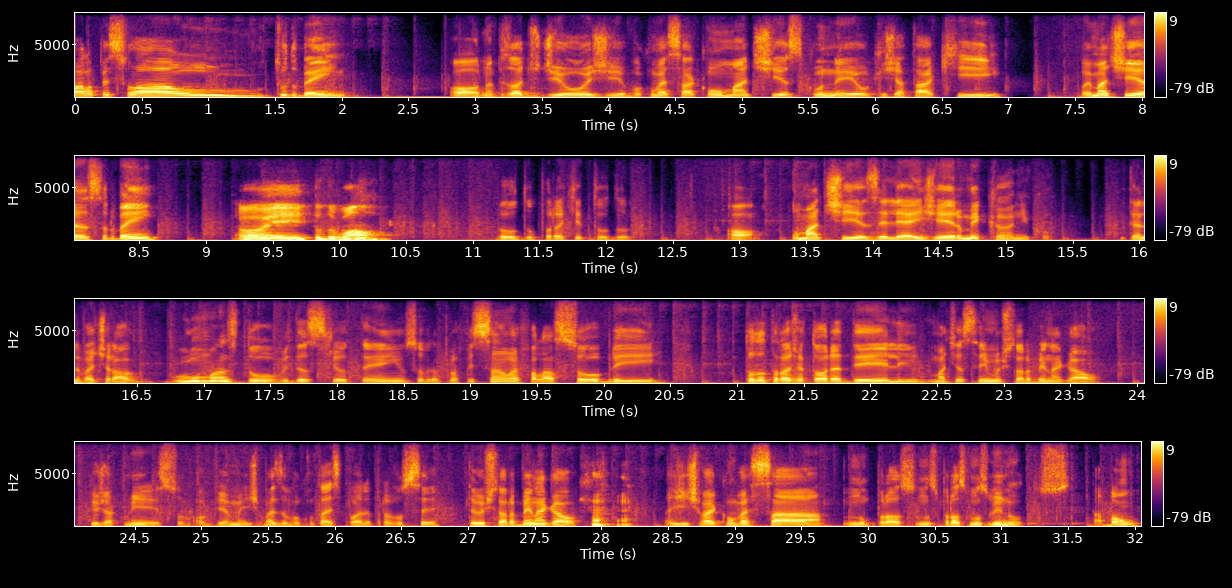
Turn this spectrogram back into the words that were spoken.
Fala pessoal, tudo bem? Ó, no episódio de hoje eu vou conversar com o Matias Cuneu, que já tá aqui. Oi, Matias, tudo bem? Oi, tudo bom? Tudo, por aqui tudo. Ó, o Matias, ele é engenheiro mecânico. Então ele vai tirar algumas dúvidas que eu tenho sobre a profissão, vai falar sobre toda a trajetória dele. O Matias tem uma história bem legal que eu já conheço, obviamente, mas eu vou contar spoiler para você. Tem uma história bem legal. A gente vai conversar no próximo, nos próximos minutos, tá bom?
